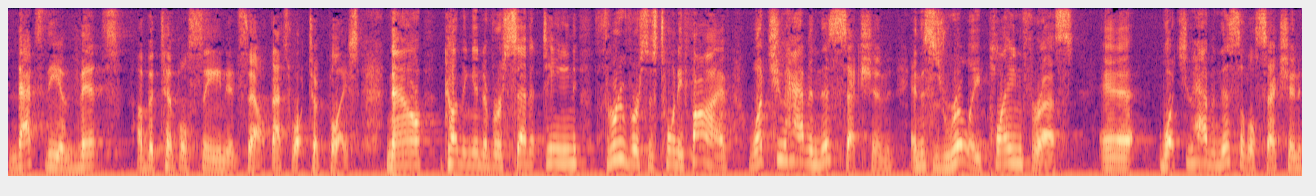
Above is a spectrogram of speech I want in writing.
That's the events of the temple scene itself. That's what took place. Now, coming into verse 17 through verses 25, what you have in this section, and this is really plain for us, uh, what you have in this little section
